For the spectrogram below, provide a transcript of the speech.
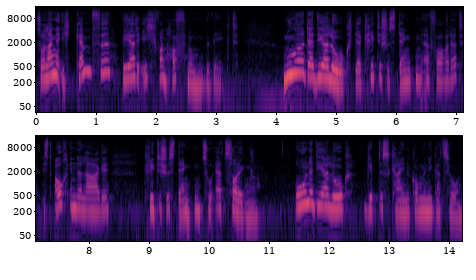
Solange ich kämpfe, werde ich von Hoffnung bewegt. Nur der Dialog, der kritisches Denken erfordert, ist auch in der Lage, kritisches Denken zu erzeugen. Ohne Dialog gibt es keine Kommunikation.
